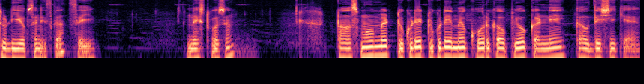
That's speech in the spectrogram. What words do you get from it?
तो डी ऑप्शन इसका, सही। नेक्स्ट क्वेश्चन ट्रांसफॉर्मर में टुकड़े टुकड़े में कोर का उपयोग करने का उद्देश्य क्या है?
